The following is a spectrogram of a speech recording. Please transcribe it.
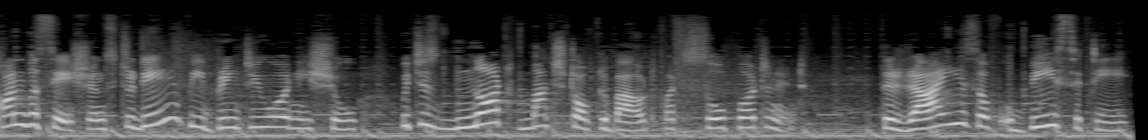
conversations, today we bring to you an issue which is not much talked about but so pertinent the rise of obesity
